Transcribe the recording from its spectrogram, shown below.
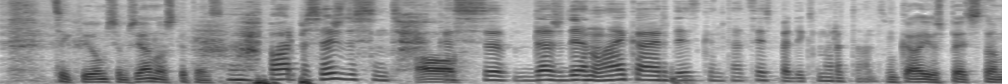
Cik jums, jums jānoskatās? Pār pa 60, oh. kas eh, dažu dienu laikā ir diezgan iespaidīgs maratons. Un kā jūs pēc tam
